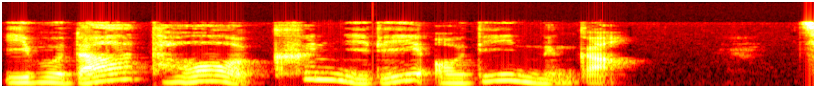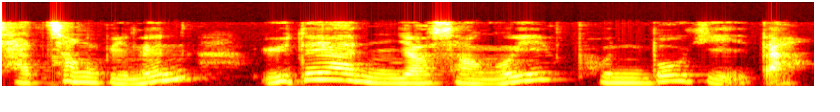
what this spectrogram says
이보다 더 큰 일이 어디 있는가? 자청비는 위대한 여성의 본보기이다.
